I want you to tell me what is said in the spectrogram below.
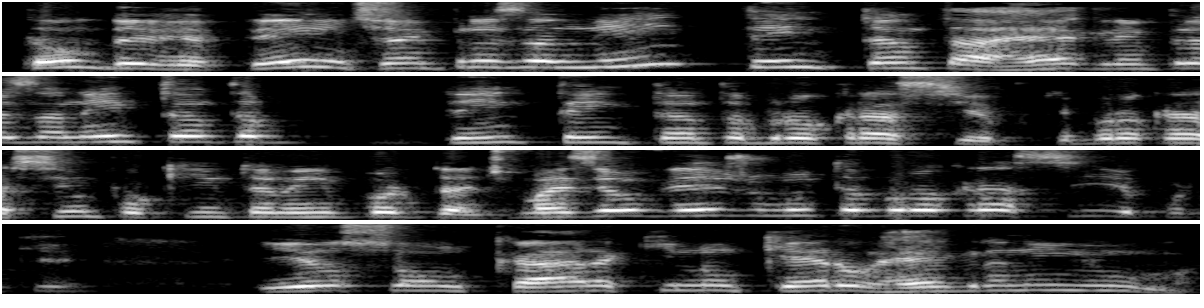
Então, de repente, a empresa nem tem tanta regra, a empresa nem tanta, tem, tem tanta burocracia, porque burocracia um pouquinho também é importante, mas eu vejo muita burocracia, porque eu sou um cara que não quero regra nenhuma.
